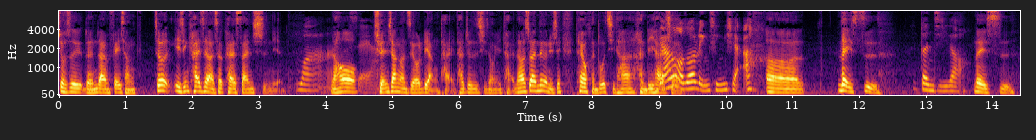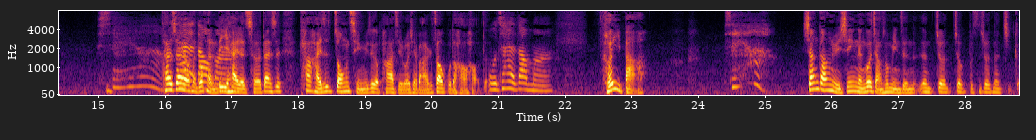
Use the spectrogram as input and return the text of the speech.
就是仍然非常，就已经开这台车开了三十年哇！然后全香港只有两台，她就是其中一台。然后虽然那个女生她有很多其他很厉害的车，我说林青霞，呃，类似等级的，类似谁啊？她虽然有很多很厉害的车，但是她还是钟情于这个帕杰罗，而且把她照顾的好好的。我猜得到吗？可以吧？谁啊？香港女星能够讲出名字，那就就不是就那几个。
